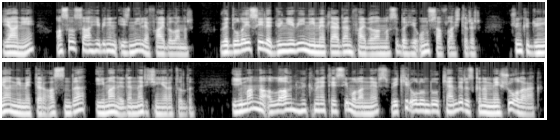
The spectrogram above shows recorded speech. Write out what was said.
Yani asıl sahibinin izniyle faydalanır ve dolayısıyla dünyevi nimetlerden faydalanması dahi onu saflaştırır. Çünkü dünya nimetleri aslında iman edenler için yaratıldı. İmanla Allah'ın hükmüne teslim olan nefs, vekil olunduğu kendi rızkını meşru olarak,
